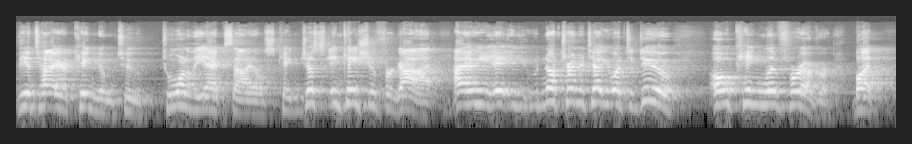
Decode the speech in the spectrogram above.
the entire kingdom to, to one of the exiles, king, just in case you forgot. I mean, it, not trying to tell you what to do. Oh, king, live forever. But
